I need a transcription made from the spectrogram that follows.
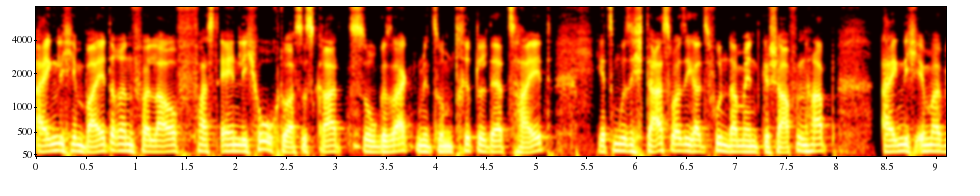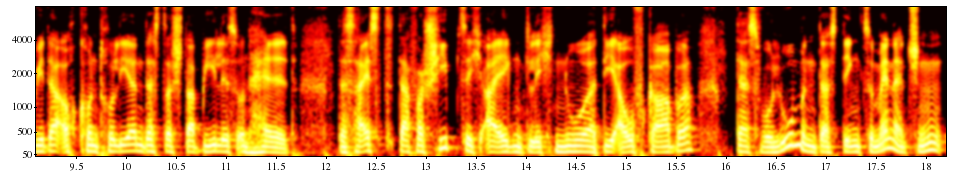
eigentlich im weiteren Verlauf fast ähnlich hoch. Du hast es gerade so gesagt, mit so einem Drittel der Zeit. Jetzt muss ich das, was ich als Fundament geschaffen habe, eigentlich immer wieder auch kontrollieren, dass das stabil ist und hält. Das heißt, da verschiebt sich eigentlich nur die Aufgabe, das Volumen, das Ding zu managen,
